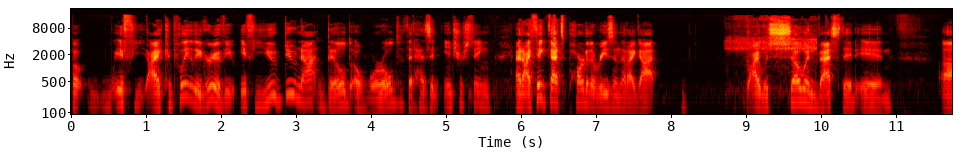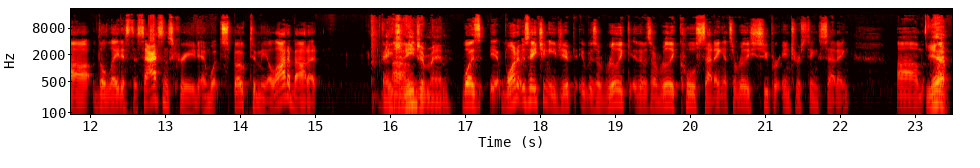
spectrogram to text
But if I completely agree with you, if you do not build a world that has an interesting, and I think that's part of the reason that I got, I was so invested in uh, the latest Assassin's Creed, and what spoke to me a lot about it Ancient Um, Egypt, man. was it, one. It was ancient Egypt. It was a really, it was a really cool setting. It's a really super interesting setting. Um, Yeah. But,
